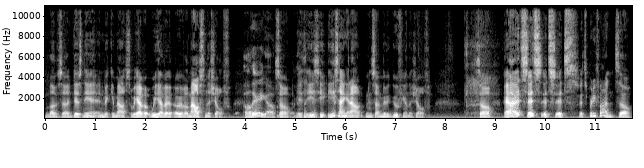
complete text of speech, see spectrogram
loves uh, Disney and, Mickey Mouse. So we have a we have a we have a mouse on the shelf. Oh, there you go. So he's he's, he- he's hanging out, and so maybe Goofy on the shelf. So yeah, it's it's it's it's it's pretty fun. So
